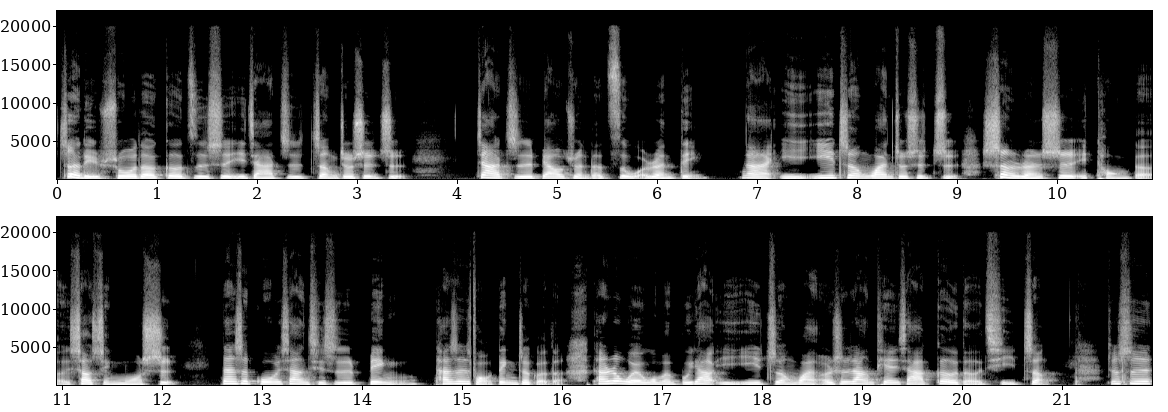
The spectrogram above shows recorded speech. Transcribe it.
这里说的各自是一家之正，就是指价值标准的自我认定。那以一正万，就是指圣人是一统的孝行模式。但是郭象其实并他是否定这个的，他认为我们不要以一正万，而是让天下各得其正，就是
